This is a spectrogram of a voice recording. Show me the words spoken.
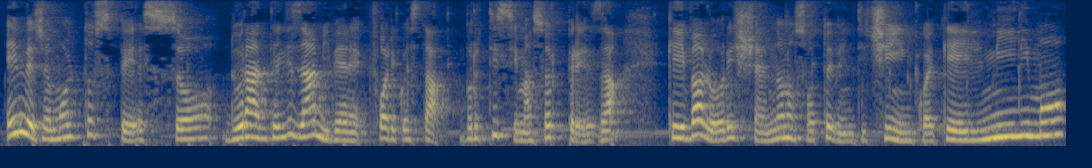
e invece molto spesso durante gli esami viene fuori questa bruttissima sorpresa che i valori scendono sotto i 25, che è il minimo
